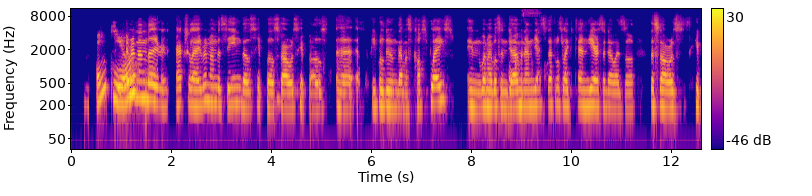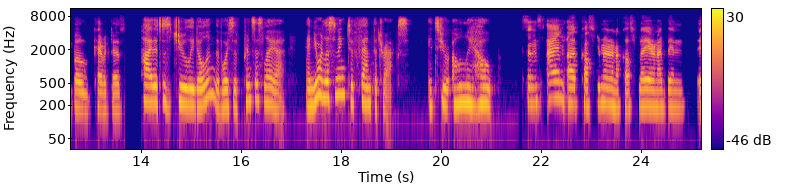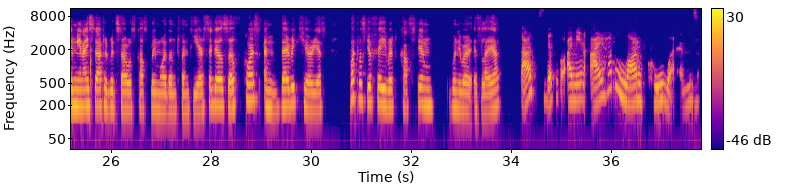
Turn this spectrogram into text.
thank you. I remember actually, I remember seeing those hippos, Star Wars hippos, uh, people doing them as cosplays in when I was in Germany. And yes, that was like 10 years ago. I saw the Star Wars hippo characters. Hi, this is Julie Dolan, the voice of Princess Leia, and you're listening to Fantha Tracks. It's your only hope. Since I'm a costumer and a cosplayer, and I've been, I mean, I started with Star Wars cosplay more than 20 years ago. So, of course, I'm very curious. What was your favorite costume when you were as Leia? That's difficult. I mean, I had a lot of cool ones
